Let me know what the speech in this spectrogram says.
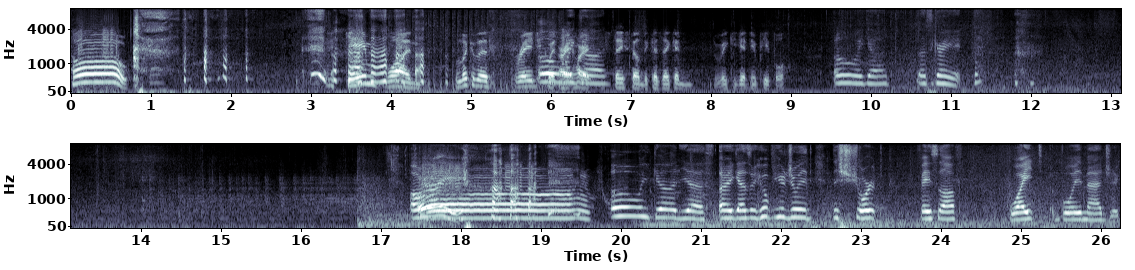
Oh! Game one. Look at this rage quit. Oh Alright, stay still because they could we could get new people. Oh my god. That's great. Alright! Oh! Oh my god, yes. Alright guys, I hope you enjoyed this short face-off White Boy Magic.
